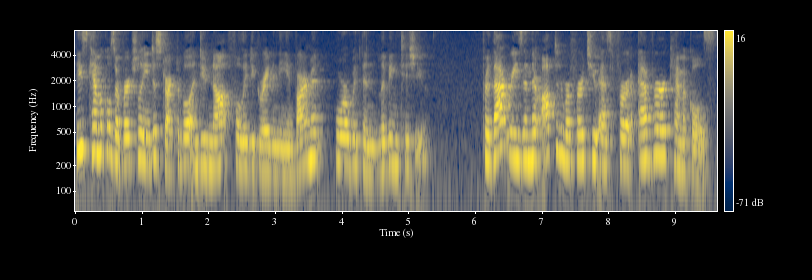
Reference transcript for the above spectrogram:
These chemicals are virtually indestructible and do not fully degrade in the environment or within living tissue. For that reason, they're often referred to as forever chemicals.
